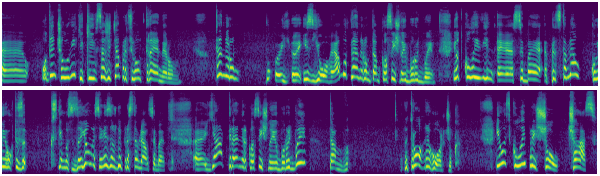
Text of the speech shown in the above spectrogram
Е, один чоловік, який все життя працював тренером, тренером е, із йоги або тренером там класичної боротьби. І от коли він себе представляв, коли його хтось з кимось знайомився, він завжди представляв себе. Е, я тренер класичної боротьби, там Петро Григорчук. І ось коли прийшов час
